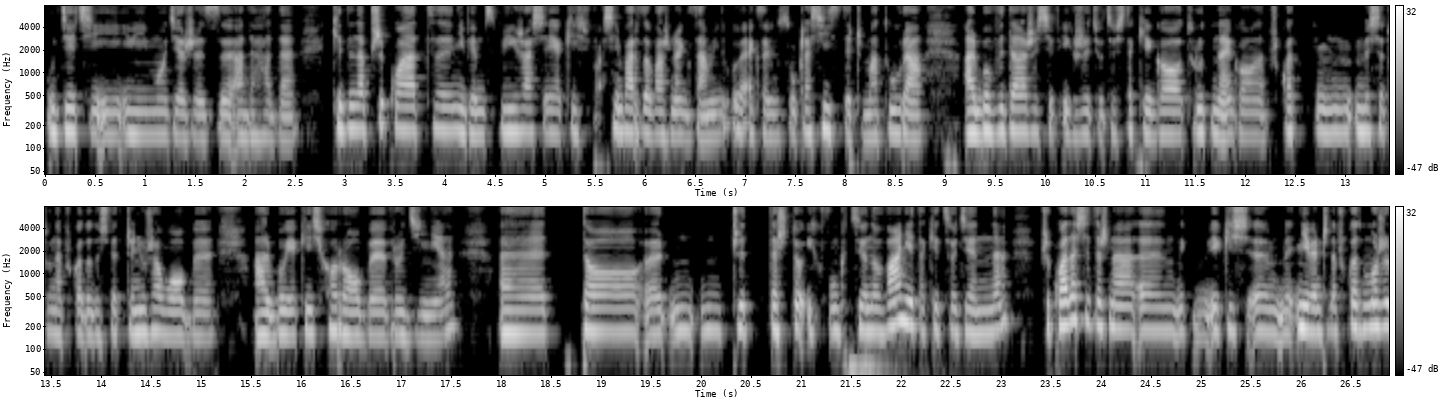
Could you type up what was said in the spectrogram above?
u dzieci i, i, młodzieży z ADHD. Kiedy na przykład, nie wiem, zbliża się jakiś właśnie bardzo ważny egzamin, egzamin są klasisty czy matura, albo wydarzy się w ich życiu coś takiego trudnego, na przykład myślę tu na przykład o doświadczeniu żałoby albo jakiejś choroby w rodzinie, e, to e, czy też to ich funkcjonowanie takie codzienne przekłada się też na e, jakieś, e, nie wiem, czy na przykład może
